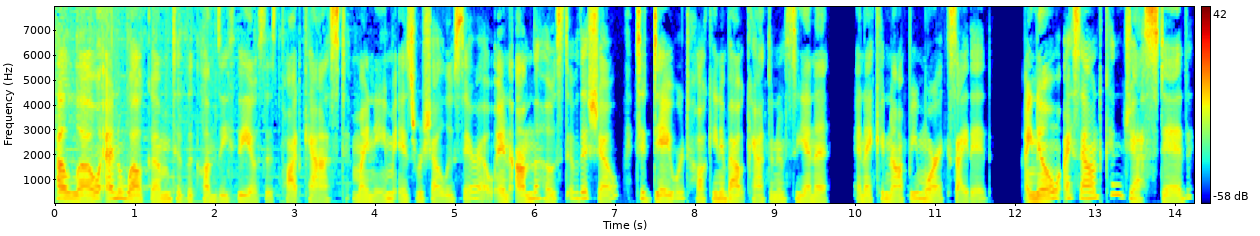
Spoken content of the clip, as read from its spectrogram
Hello and welcome to the Clumsy Theosis podcast. My name is Rochelle Lucero and I'm the host of this show. Today we're talking about Catherine of Siena and I could not be more excited. I know I sound congested,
